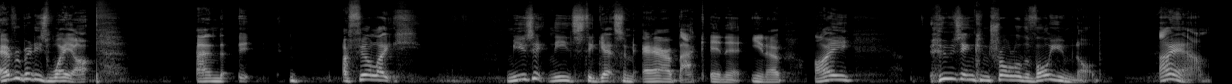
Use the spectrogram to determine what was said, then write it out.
everybody's way up and it, I feel like music needs to get some air back in it. You know, I who's in control of the volume knob? I am.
